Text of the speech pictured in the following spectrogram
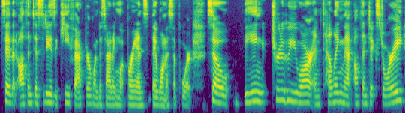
say that authenticity is a key factor when deciding what brands they want to support. So being true to who you are and telling that authentic story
